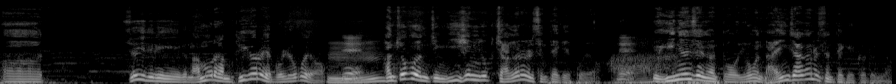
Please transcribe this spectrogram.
어, 저희들이 그 나무를 한번 비교를 해보려고요. 예. 음. 한쪽은 지금 26 작은을 선택했고요. 네. 아. 그 2년생은 또 요건 나인 작은을 선택했거든요.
